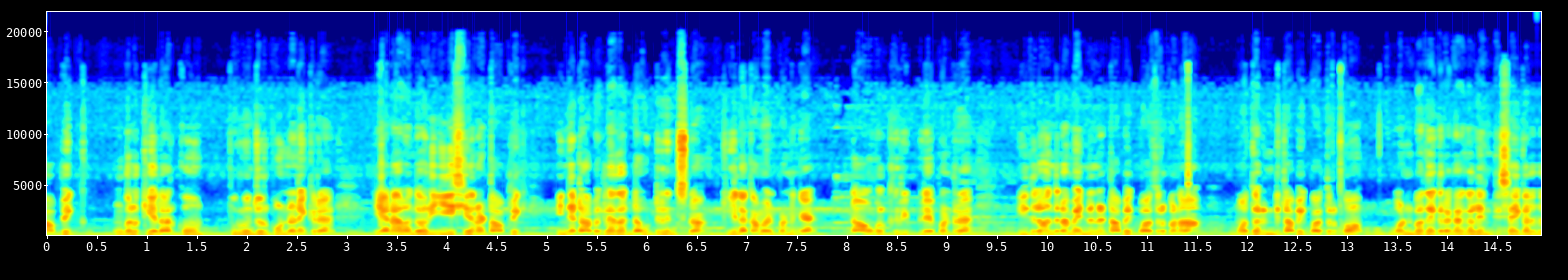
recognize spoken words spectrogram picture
டாபிக் உங்களுக்கு எல்லாருக்கும் புரிஞ்சிருக்கும்னு நினைக்கிறேன். ஏன்னா வந்து ஒரு ஈஸியான டாபிக் இந்த டாப்பிக்கில் ஏதாவது டவுட் இருந்துச்சுன்னா கீழே கமெண்ட் பண்ணுங்கள் நான் உங்களுக்கு ரிப்ளை பண்ணுறேன் இதில் வந்து நம்ம என்னென்ன டாபிக் பார்த்துருக்கோன்னா மொத்தம் ரெண்டு டாபிக் பார்த்துருக்கோம். ஒன்பது கிரகங்களின் திசைகள்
